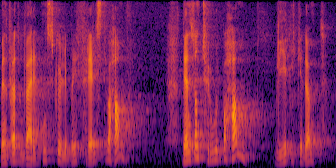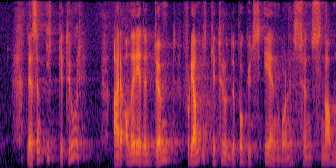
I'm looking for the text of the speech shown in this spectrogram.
men for at verden skulle bli frelst ved ham. Den som tror på ham, blir ikke dømt. Den som ikke tror, er allerede dømt fordi han ikke trodde på Guds enbårne sønns navn.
